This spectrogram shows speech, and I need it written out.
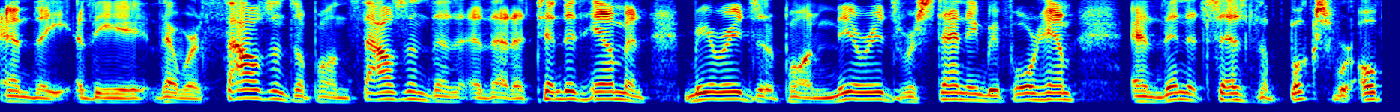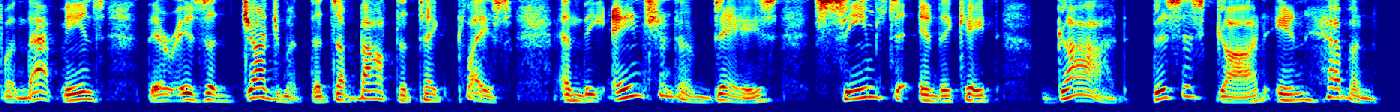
and the the there were thousands upon thousands that that attended him and myriads upon myriads were standing before him. And then it says the books were open. That means there is a judgment that's about to take place. And the ancient of days seems to indicate God. This is God in heaven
